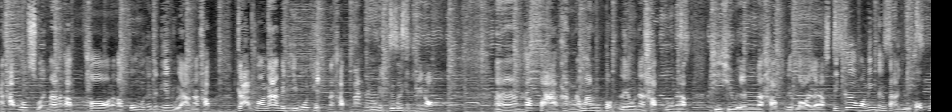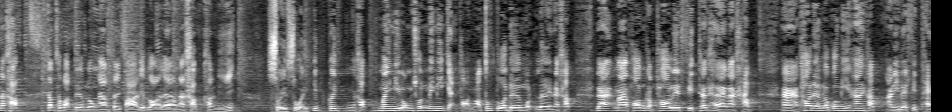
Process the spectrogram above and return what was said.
นะครับรถสวยมากนะครับ ท่อนะครับฟูไทเทเนียมอยู่แล้วนะครับกาดหม้อน้ำเป็น Evotech นะครับนะไม่รู้เห็นเพื่อนๆเห็นไหมเนาะอ่านะครับฝาถังน้ำมันปลดเร็วนะครับดูนะครับ TQM นะครับเรียบร้อยแล้วสติ๊กเกอร์ warning ต่างๆ อยู่ครบนะครับกันสะบัดเดิมโรงงานไฟฟ้าเรียบร้อยแล้วนะครับคันนี้สวยๆกริบๆนะครับไม่มีล้มชนไม่มีแกะถอดน็อตทุกตัวเดิมหมดเลยนะครับและมาพร้อมกับท่อเลดฟิตแท้ๆนะครับอ่าท่อเดิมเราก็มีให้ครับอันนี้เลดฟิตแท้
